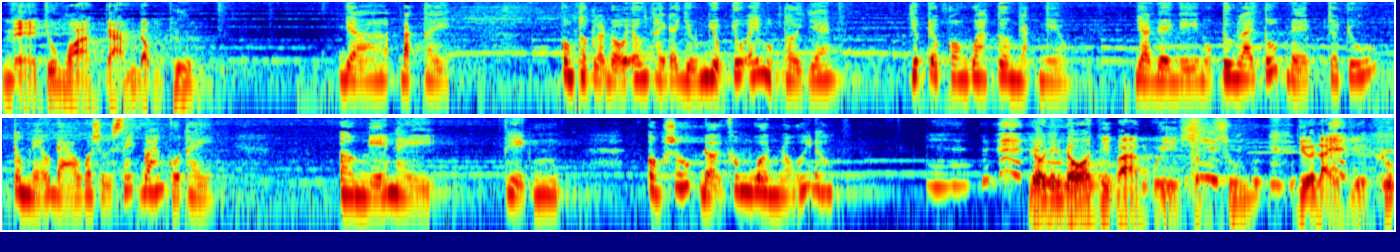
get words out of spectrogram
Mẹ chú Hòa cảm động thưa. Dạ, bạch thầy, con thật là đội ơn thầy đã dưỡng dục chú ấy một thời gian, giúp cho con qua cơn ngặt nghèo và đề nghị một tương lai tốt đẹp cho chú trong nẻo đạo qua sự xét đoán của thầy. Ơn nghĩa này thiệt con suốt đời không quên nổi đâu. Nói đến đó thì bà quỳ sụp xuống Vừa lại vừa khóc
